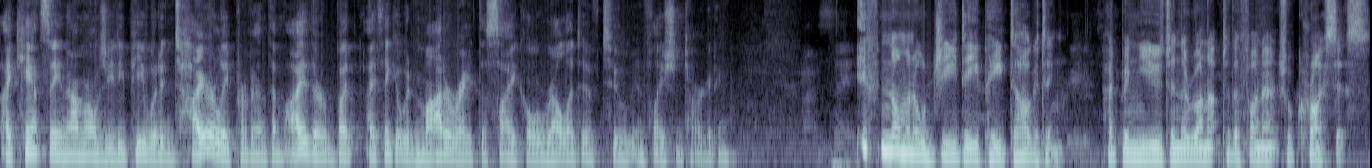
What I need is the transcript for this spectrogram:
I can't say nominal GDP would entirely prevent them either, but I think it would moderate the cycle relative to inflation targeting. If nominal GDP targeting had been used in the run up to the financial crisis,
